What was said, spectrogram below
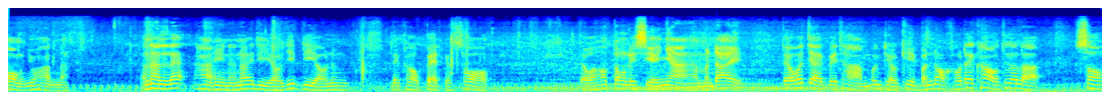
องอยู่หันนะอันนั้นแหละให้นะน้อยเดียวยิดเดียวหนึงได้ข้าวเป็ดกระสอบ แต่ว่าเขาต้องได้เสียหญ้าให้มันได้ แต่ว่าใจไปถามเบิ่งแถวเขตบ้านนอกเขาได้เข้าเท่าละสอง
